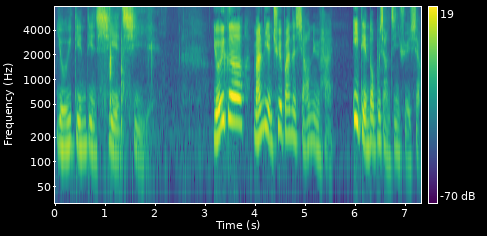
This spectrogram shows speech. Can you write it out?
有一点点泄气耶。有一个满脸雀斑的小女孩，一点都不想进学校。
